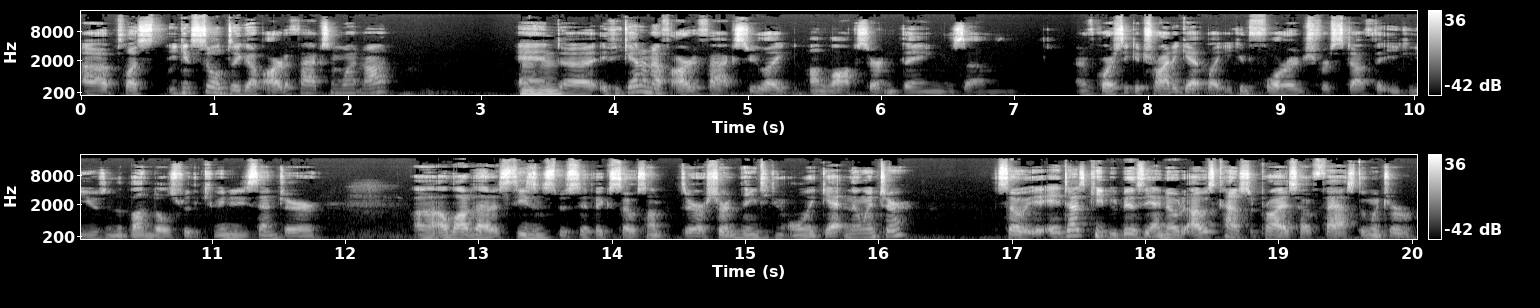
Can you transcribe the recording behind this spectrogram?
Uh, plus, you can still dig up artifacts and whatnot. And uh, if you get enough artifacts, you like unlock certain things. Um, and of course, you could try to get like you can forage for stuff that you can use in the bundles for the community center. Uh, a lot of that is season specific, so some there are certain things you can only get in the winter. So it, it does keep you busy. I know I was kind of surprised how fast the winter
